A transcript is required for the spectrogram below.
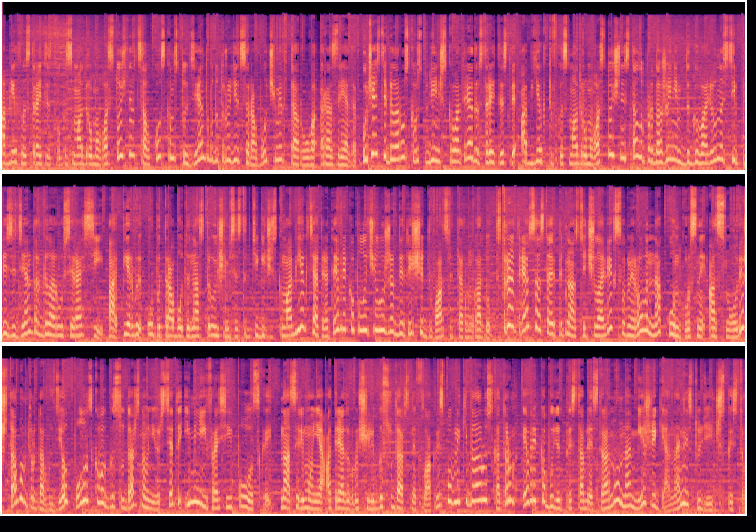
объектах строительства космодрома «Восточный» в Циолковском студенты будут трудиться рабочими второго разряда. Участие белорусского студенческого отряда в строительстве объектов космодрома «Восточный» стало продолжением договоренности президентов Беларуси и России. А первый опыт работы на строящемся стратегическом объекте отряд «Эврика» получил уже в 2022 году. Стройотряд в составе 15 человек сформирован на конкурсной основе штабом трудовых дел Полоцкого государственного университета имени Ефросии Полоцкой. На церемонии отряда вручили государственный флаг Республики Беларусь, в котором «Эврика» будет представлять страну на межрегиональной студенческой стройке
